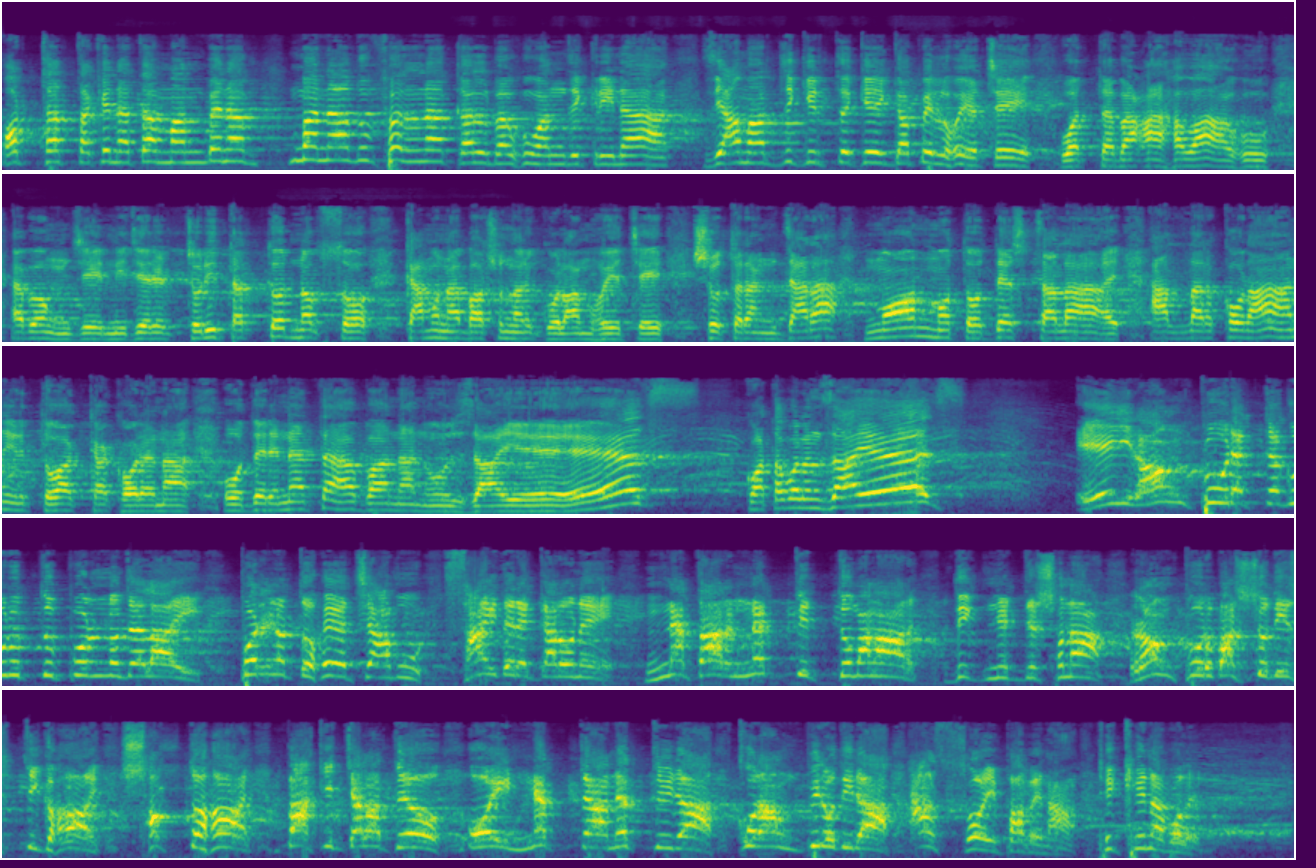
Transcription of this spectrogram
অর্থাৎ তাকে নেতা মানবে না। মানাগুফালনা কালবাহু আন যিকরিনা। যে আমার জিকির থেকে গাফেল হয়েছে। ওয়াত্তাবা এবং যে নিজের চরিতার্থ নফস, কামনা বাসনার গোলাম হয়েছে। সুতরাং যারা মন মতো দেশ চালায়, আল্লাহর কোরআনের তোয়াক্কা করে না। ওদের নেতা বানানো জায়েজ। কথা বলেন জায়েজ? এই রংপুর একটা গুরুত্বপূর্ণ জেলায় পরিণত হয়েছে আবু সাইদের কারণে। নেতার নেতৃত্ব মানার দিক নির্দেশনা রংপুর বাস যদি স্টিক হয়, শক্ত হয়, বাকি জেলাতেও ওই নেতা নেত্রীরা কোরআন বিরোধীরা আশ্রয় পাবে না। ঠিক কিনা বলেন?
